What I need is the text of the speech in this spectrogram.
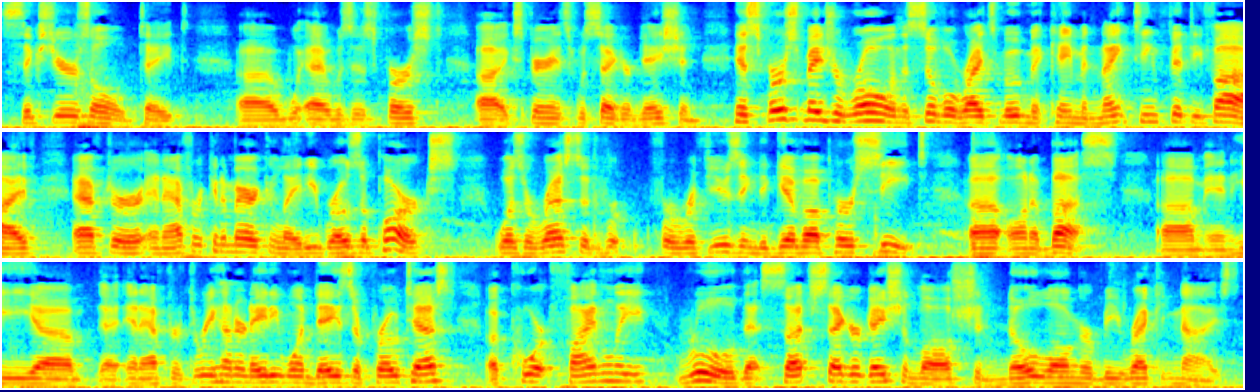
Six years old, Tate. Uh, uh, was his first uh, experience with segregation. His first major role in the civil rights movement came in 1955 after an African American lady, Rosa Parks, was arrested for, for, refusing to give up her seat uh, on a bus. Um, and he uh, and after 381 days of protest, a court finally ruled that such segregation laws should no longer be recognized.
